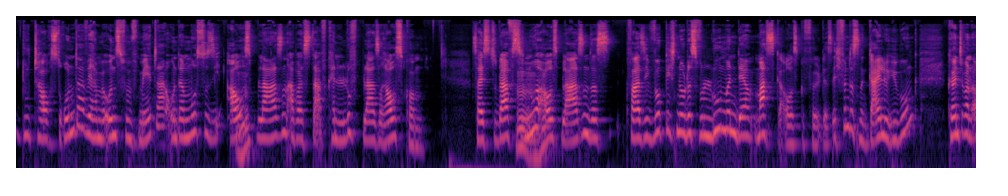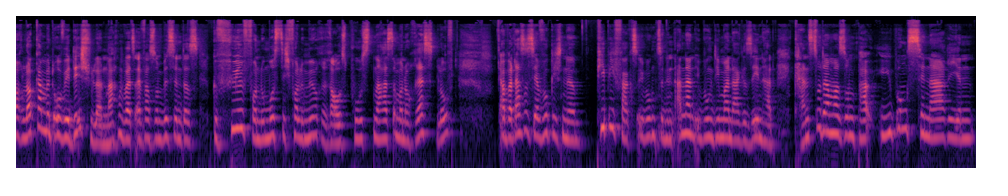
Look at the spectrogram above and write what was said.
du tauchst runter, wir haben bei uns fünf Meter und dann musst du sie mhm. ausblasen, aber es darf keine Luftblase rauskommen. Das heißt, du darfst sie mhm. nur ausblasen, dass quasi wirklich nur das Volumen der Maske ausgefüllt ist. Ich finde das eine geile Übung. Könnte man auch locker mit OWD-Schülern machen, weil es einfach so ein bisschen das Gefühl von, du musst dich volle Möhre rauspusten, da hast immer noch Restluft. Aber das ist ja wirklich eine Pipifax-Übung zu den anderen Übungen, die man da gesehen hat. Kannst du da mal so ein paar Übungsszenarien,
